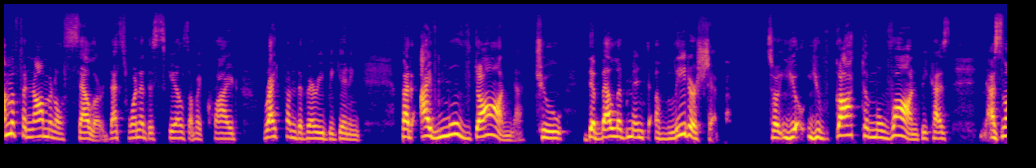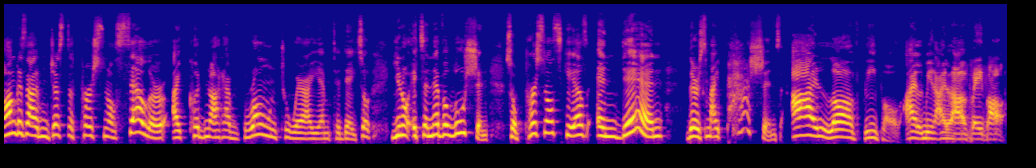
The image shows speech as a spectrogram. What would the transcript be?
I'm a phenomenal seller. That's one of the skills I've acquired right from the very beginning. But I've moved on to development of leadership. So you you've got to move on because as long as I'm just a personal seller, I could not have grown to where I am today. So you know, it's an evolution. So personal skills and then there's my passions. I love people. I mean, I love people.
